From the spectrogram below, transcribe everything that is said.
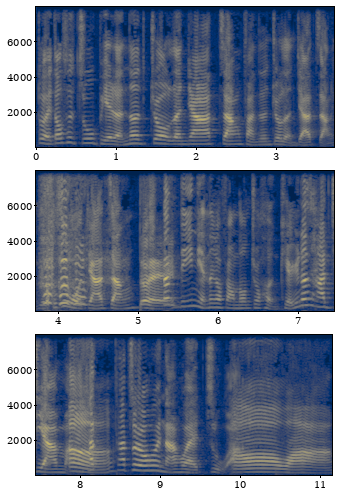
对，都是租别人，那就人家脏，反正就人家脏，也不是我家脏。对。但第一年那个房东就很 care，因为那是他家嘛，嗯、他他最后会拿回来住啊。哦哇。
